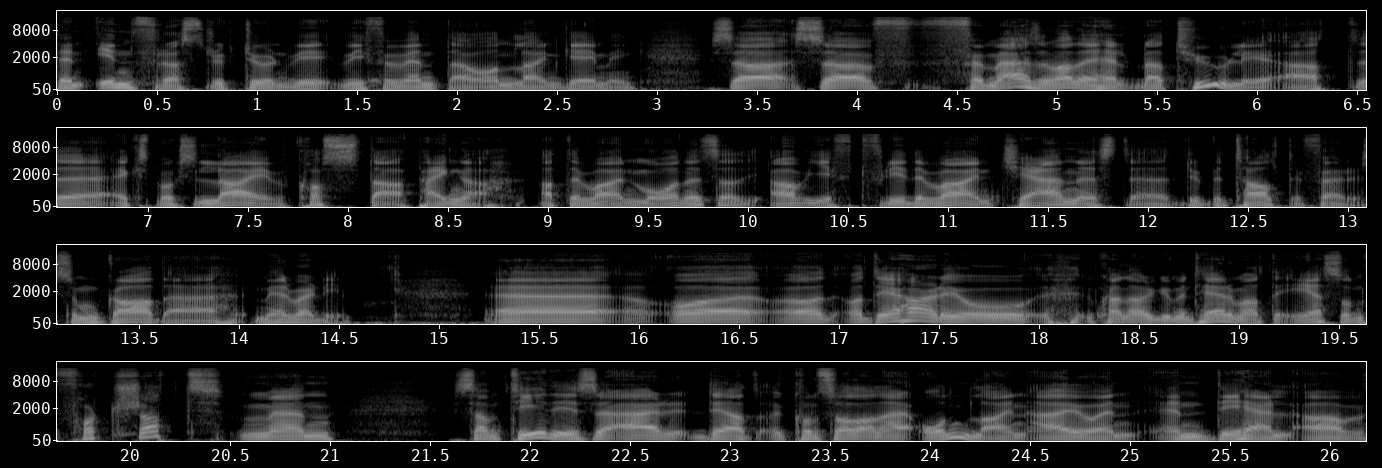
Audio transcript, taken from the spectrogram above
den infrastrukturen vi, vi forventa av online gaming. Så, så, for meg så var det helt naturlig at uh, Xbox Live kosta penger. At det var en månedsavgift, fordi det var en tjeneste tjeneste du betalte for, som ga deg merverdi. Uh, og, og, og, det har det jo Du kan argumentere med at det er sånn fortsatt, men samtidig så er det at konsollene er online, er jo en, en del av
